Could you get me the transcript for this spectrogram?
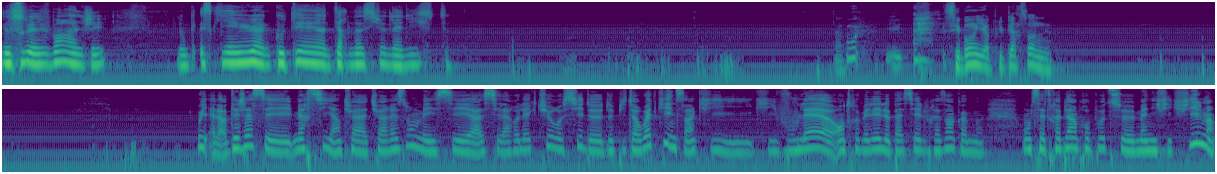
le soulèvement à Alger. Donc, est-ce qu'il y a eu un côté internationaliste? C'est bon, il n'y a plus personne. Oui, alors déjà, c'est merci, hein, tu, as, tu as raison, mais c'est euh, la relecture aussi de, Peter Watkins hein, qui, voulait euh, entremêler le passé et le présent, comme on le sait très bien à propos de ce magnifique film.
